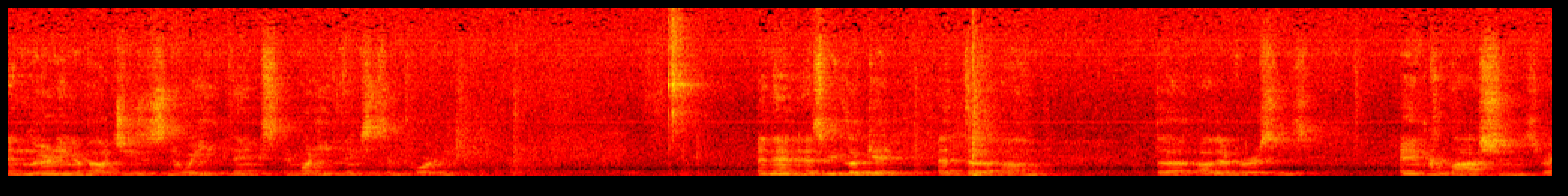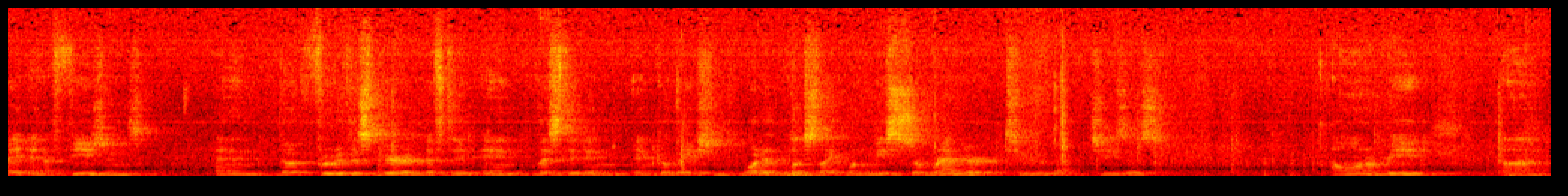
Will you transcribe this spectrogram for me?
and learning about Jesus and the way he thinks and what he thinks is important. And then as we look at, at the, um, the other verses in Colossians, right, in Ephesians, and the fruit of the Spirit listed in, listed in, in Galatians, what it looks like when we surrender to Jesus. I want to read, um,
